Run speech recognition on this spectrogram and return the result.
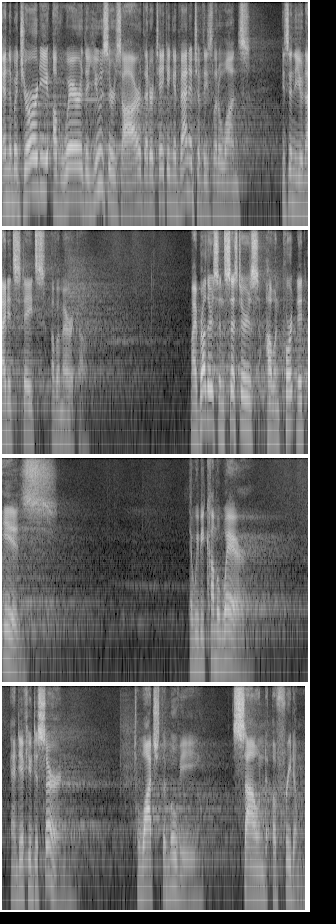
And the majority of where the users are that are taking advantage of these little ones is in the United States of America. My brothers and sisters, how important it is that we become aware, and if you discern, to watch the movie Sound of Freedom.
